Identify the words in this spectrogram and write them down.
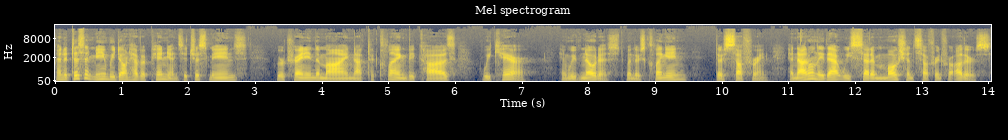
And it doesn't mean we don't have opinions, it just means we're training the mind not to cling because we care. And we've noticed when there's clinging, there's suffering. And not only that, we set emotion suffering for others,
